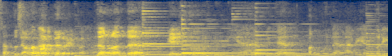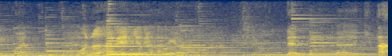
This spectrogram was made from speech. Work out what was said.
Satu setengah? Downloader ya bang. Downloader, oke. Di seluruh dunia dengan pengguna harian tuh ribuan. Pengguna hariannya ribuan. Dan eh, kita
